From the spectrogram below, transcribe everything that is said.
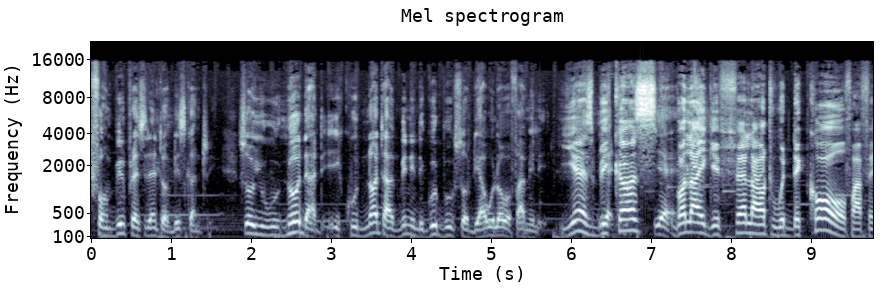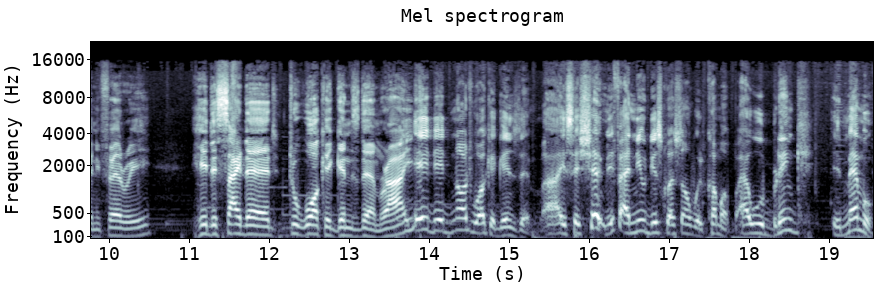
from being president of this country. So you will know that he could not have been in the good books of the Awolowo family. Yes, because yeah. Bola Ige fell out with the core of Afenifere, he decided to work against them, right? He did not work against them. Uh, it's a shame. If I knew this question will come up, I will bring a memo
